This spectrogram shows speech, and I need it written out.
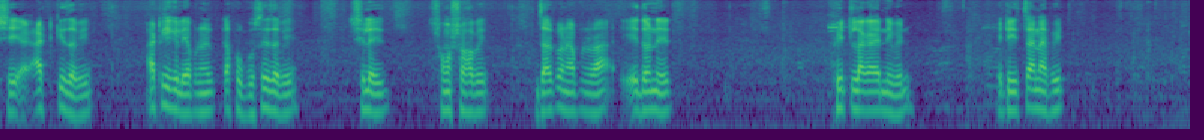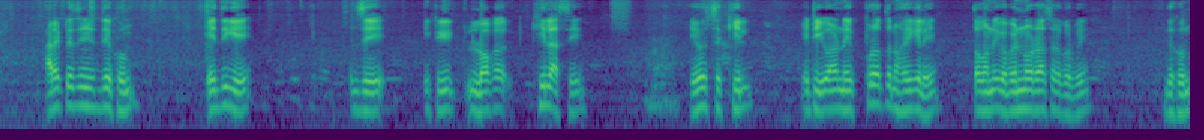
এসে আটকে যাবে। আটকে গেলে আপনার কাপড় ঘুষে যাবে, সেলাই সমস্যা হবে। যার কারণে আপনারা এ ধরনের ফিট লাগায় নেবেন। এটি চায়না ফিট। আরেকটা জিনিস দেখুন, এদিকে যে একটি লগা খিল আছে, এ হচ্ছে খিল। এটি অনেক পুরাতন হয়ে গেলে তখন এভাবে নড়াচড়া করবে। দেখুন।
